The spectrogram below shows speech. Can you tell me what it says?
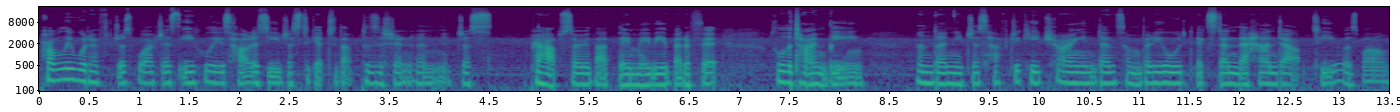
probably would have just worked as equally as hard as you just to get to that position and just perhaps so that they may be a better fit for the time being. And then you just have to keep trying and then somebody would extend their hand out to you as well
